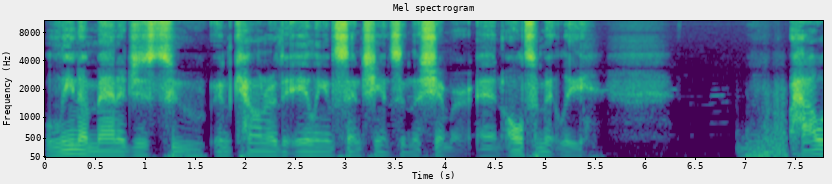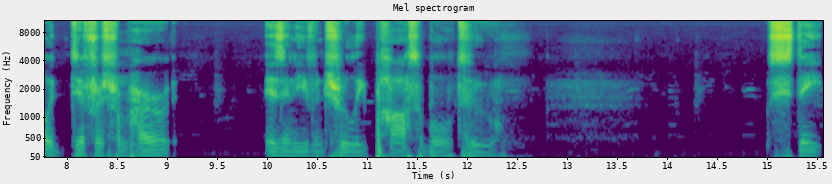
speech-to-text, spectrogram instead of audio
Lena manages to encounter the alien sentience in the shimmer, and ultimately, how it differs from her isn't even truly possible to state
